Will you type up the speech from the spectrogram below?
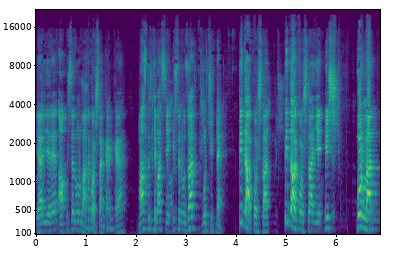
Gel yere 60'ları vurma. Koş lan kanka. Master 2 bas 70'leri uzat. Vur çiftle. Bir daha koş lan. Bir daha koş lan 70. Vur lan.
